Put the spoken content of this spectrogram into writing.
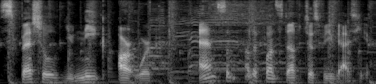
special, unique artwork, and some other fun stuff just for you guys here.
